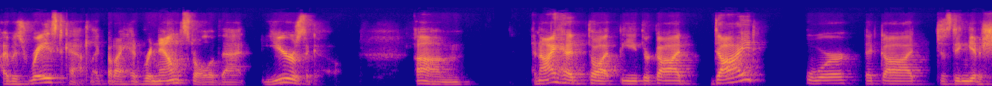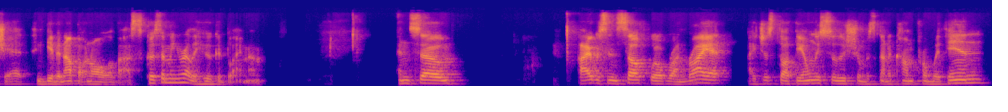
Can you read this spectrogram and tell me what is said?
I was raised Catholic, but I had renounced all of that years ago. Um, and I had thought either God died or that God just didn't give a shit and given up on all of us. Because I mean, really, who could blame him? And so I was in self will run riot. I just thought the only solution was going to come from within.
